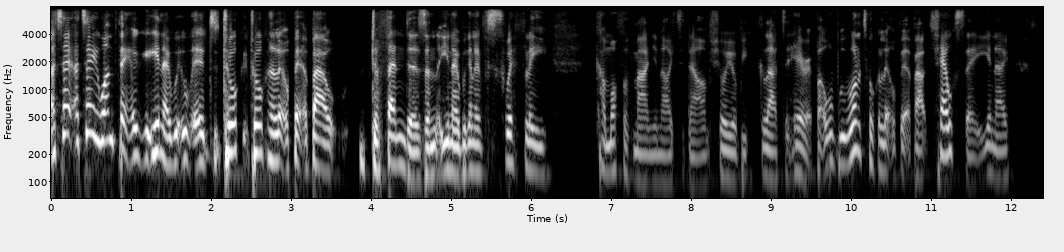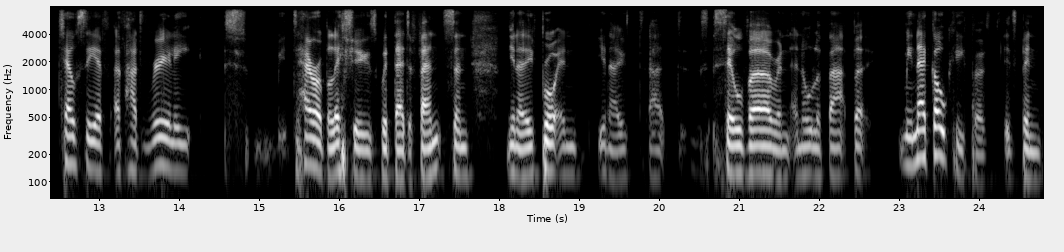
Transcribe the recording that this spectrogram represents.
I tell, I tell you one thing. You know, talk, talking a little bit about defenders, and you know, we're going to swiftly come off of Man United now. I'm sure you'll be glad to hear it. But we want to talk a little bit about Chelsea. You know, Chelsea have, have had really terrible issues with their defence, and you know they've brought in you know uh, Silva and, and all of that. But I mean, their goalkeeper it's been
